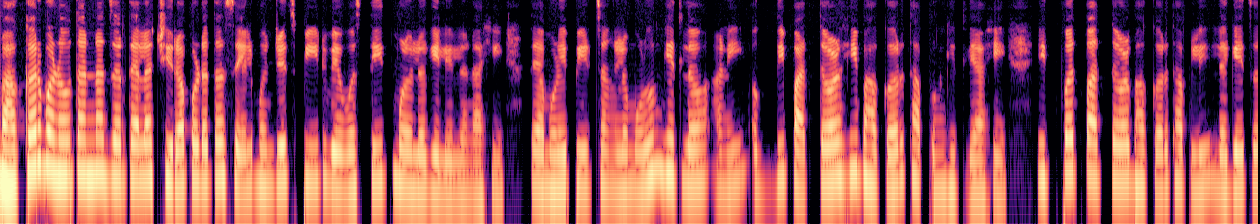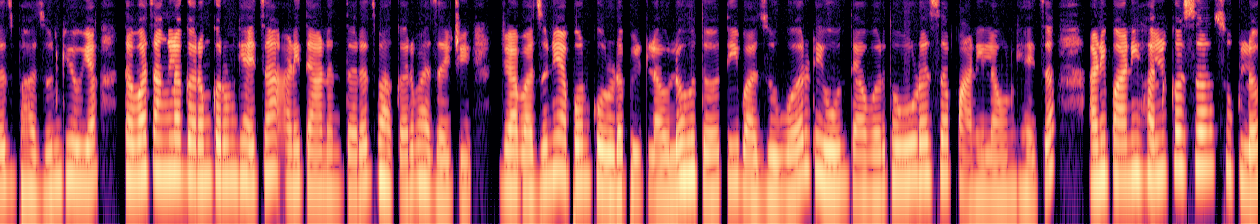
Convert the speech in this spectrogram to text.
भाकर बनवताना जर त्याला चिरा पडत असेल म्हणजेच पीठ व्यवस्थित मळलं गेलेलं नाही. त्यामुळे पीठ चांगलं मळून घेतलं आणि अगदी पातळ ही भाकर थापून घेतली आहे. इतपत पातळ भाकर थापली, लगेचच भाजून घेऊया. तवा चांगला गरम करून घ्यायचा आणि त्यानंतरच भाकर भाजायची. ज्या बाजूने आपण कोरडं पीठ लावलं होतं ती बाजू वर ठेवून त्यावर थोडंसं पाणी लावून घ्यायचं आणि पाणी हलकंसं सुकलं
